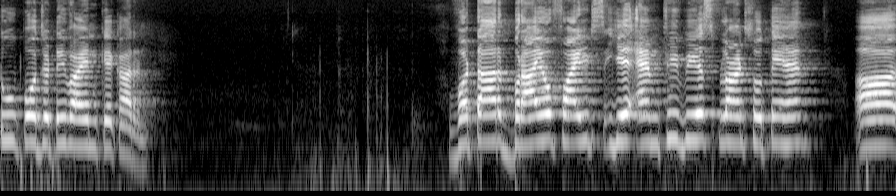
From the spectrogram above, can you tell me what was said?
टू पॉजिटिव आयन के कारण। वट आर ब्रायोफाइट्स ये एम्फीबियस प्लांट्स होते हैं। आ,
